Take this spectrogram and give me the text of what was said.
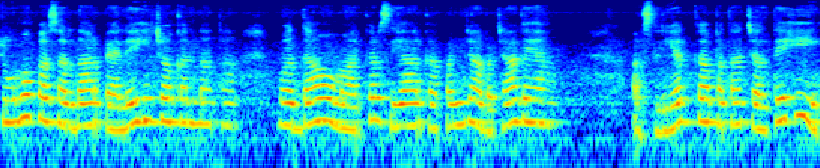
चूहों का सरदार पहले ही चौकन्ना था। वह दाव मारकर सियार का पंजा बचा गया। असलियत का पता चलते ही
